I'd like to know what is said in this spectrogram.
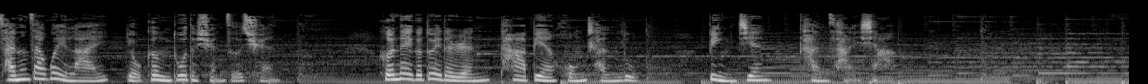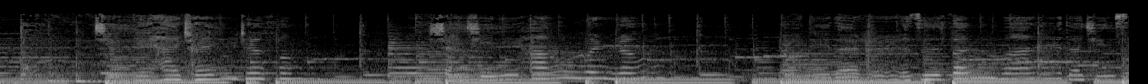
才能在未来有更多的选择权，和那个对的人踏遍红尘路，并肩看彩霞。今夜还吹，你好温柔，有你的日子分外的轻松，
